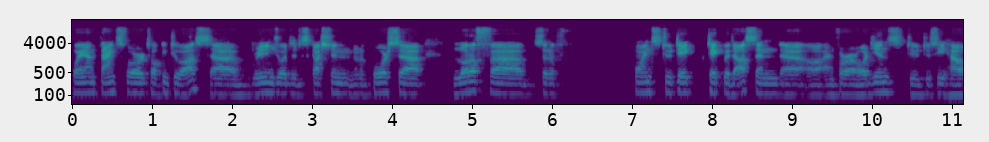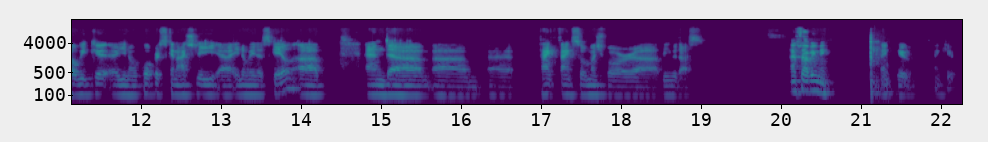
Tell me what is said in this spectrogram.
Poyan, thanks for talking to us. really enjoyed the discussion, and of course, a lot of uh, sort of points to take take with us and uh, uh, and for our audience to to see how we uh, you know corporates can actually uh, innovate at scale. Uh, and um thank thanks so much for being with us. Thanks for having me. Thank you. Thank you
